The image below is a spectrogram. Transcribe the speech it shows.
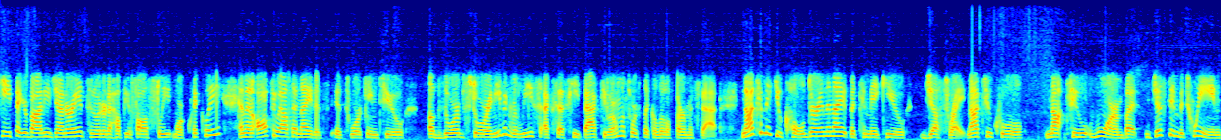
heat that your body generates in order to help you fall asleep more quickly. And then all throughout the night, it's it's working to absorb, store, and even release excess heat back to you. It almost works like a little thermostat. Not to make you cold during the night, but to make you just right. Not too cool, not too warm, but just in between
